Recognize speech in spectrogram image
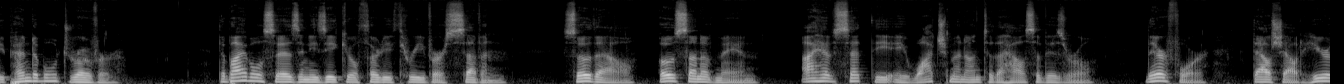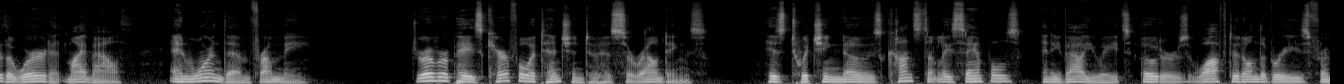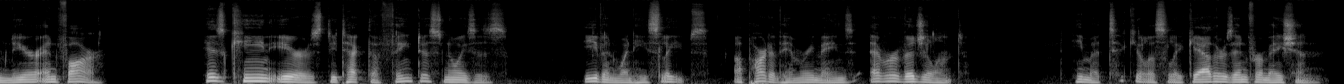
Dependable Drover. The Bible says in Ezekiel 33, verse 7 So thou, O Son of Man, I have set thee a watchman unto the house of Israel. Therefore, thou shalt hear the word at my mouth, and warn them from me. Drover pays careful attention to his surroundings. His twitching nose constantly samples and evaluates odors wafted on the breeze from near and far. His keen ears detect the faintest noises. Even when he sleeps, a part of him remains ever vigilant. He meticulously gathers information.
